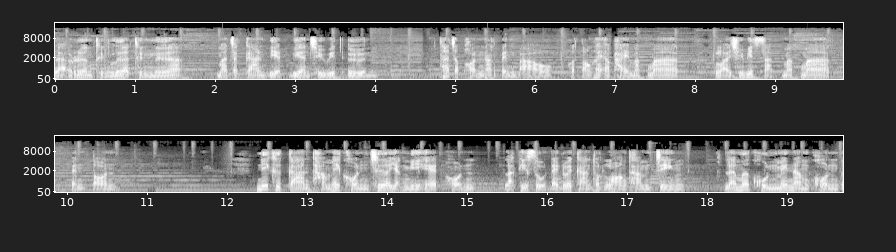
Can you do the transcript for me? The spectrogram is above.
และเรื่องถึงเลือดถึงเนื้อ มาจากการเบียดเบียนชีวิตอื่น ถ้าจะผ่อนหนักเป็นเบาก็ต้องให้อภัยมากๆ ปล่อยชีวิตสัตว์มากๆ เป็นต้น นี่คือการทำให้คนเชื่ออย่างมีเหตุผล และพิสูจน์ได้ด้วยการทดลองทำจริง และเมื่อคุณไม่นำคนไป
